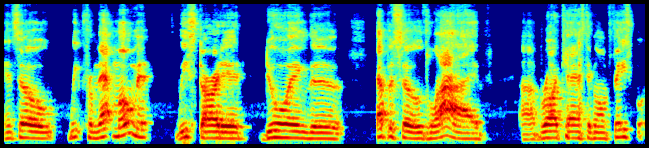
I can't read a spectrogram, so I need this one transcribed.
And so we from that moment, we started doing the episodes live, uh, broadcasting on Facebook.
